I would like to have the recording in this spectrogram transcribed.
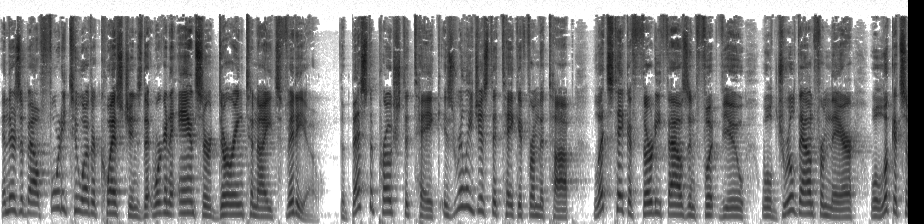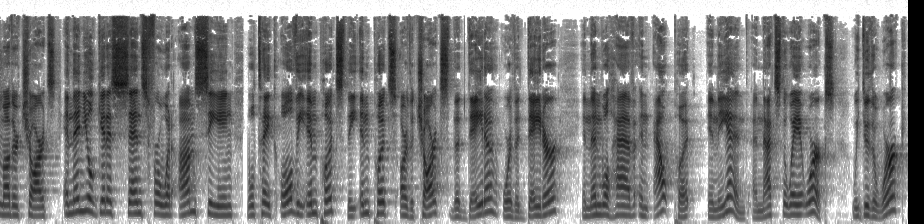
And there's about 42 other questions that we're going to answer during tonight's video. The best approach to take is really just to take it from the top. Let's take a 30,000 foot view. We'll drill down from there. We'll look at some other charts and then you'll get a sense for what I'm seeing. We'll take all the inputs. The inputs are the charts, the data or the data, and then we'll have an output in the end. And that's the way it works. We do the work,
